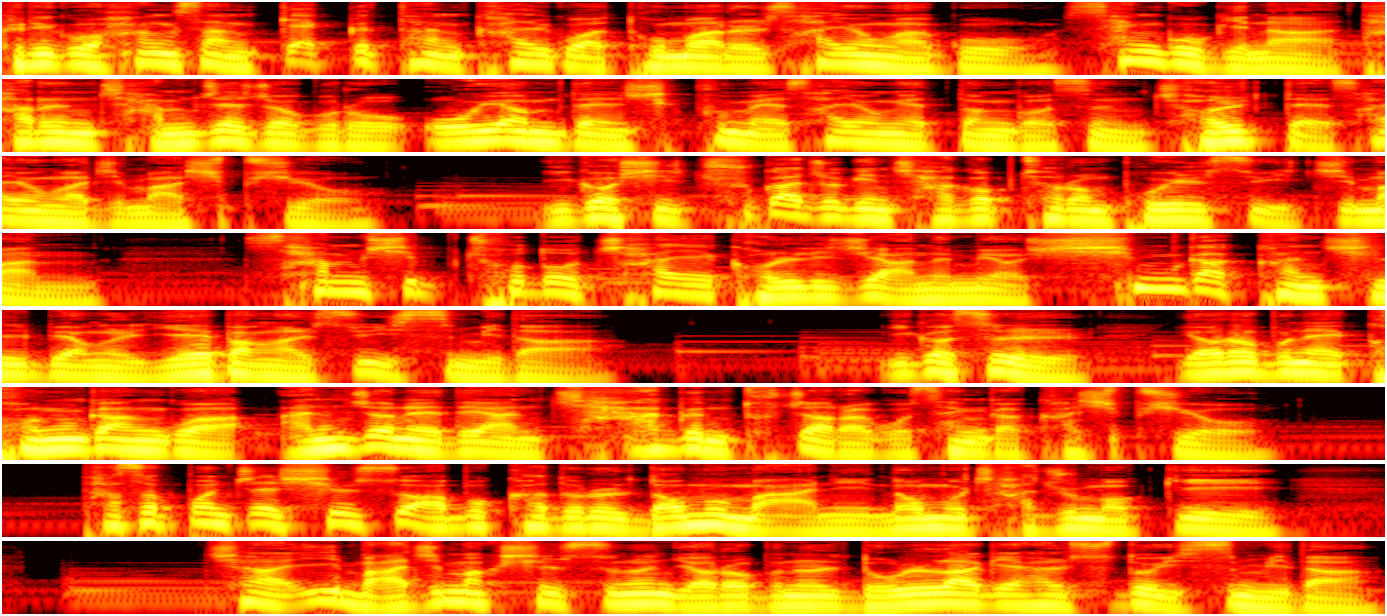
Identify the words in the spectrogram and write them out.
그리고 항상 깨끗한 칼과 도마를 사용하고 생고기나 다른 잠재적으로 오염된 식품에 사용했던 것은 절대 사용하지 마십시오. 이것이 추가적인 작업처럼 보일 수 있지만 30초도 차에 걸리지 않으며 심각한 질병을 예방할 수 있습니다. 이것을 여러분의 건강과 안전에 대한 작은 투자라고 생각하십시오. 다섯 번째 실수 아보카도를 너무 많이, 너무 자주 먹기. 자, 이 마지막 실수는 여러분을 놀라게 할 수도 있습니다.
